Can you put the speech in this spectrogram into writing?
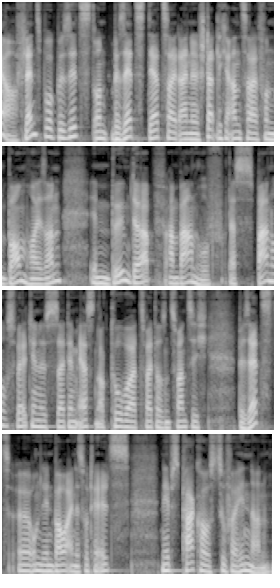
Ja, Flensburg besitzt und besetzt derzeit eine stattliche Anzahl von Baumhäusern im Böhmdörp am Bahnhof. Das Bahnhofswäldchen ist seit dem 1. Oktober 2020 besetzt, äh, um den Bau eines Hotels nebst Parkhaus zu verhindern.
